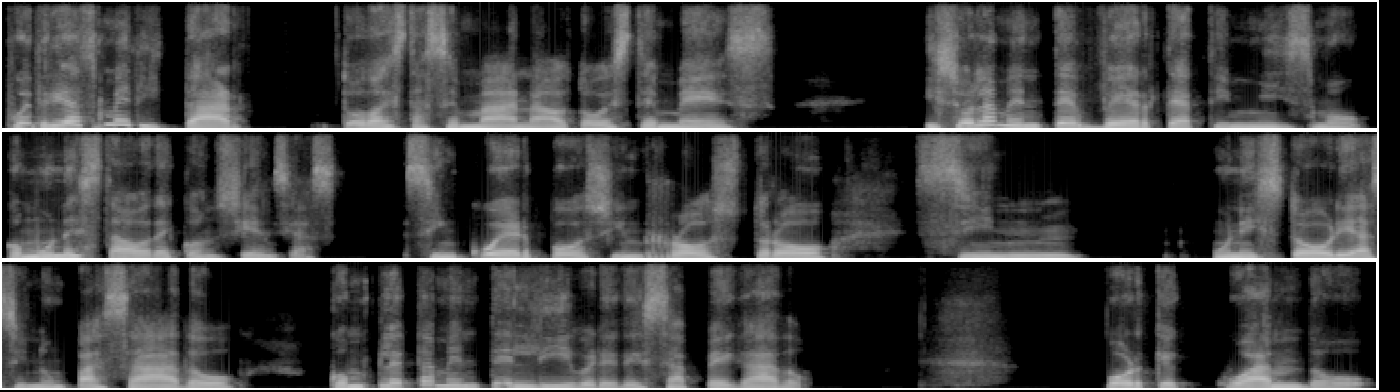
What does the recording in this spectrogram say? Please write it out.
podrías meditar toda esta semana o todo este mes y solamente verte a ti mismo como un estado de conciencias, sin cuerpo, sin rostro, sin una historia, sin un pasado, completamente libre, desapegado. Porque cuando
